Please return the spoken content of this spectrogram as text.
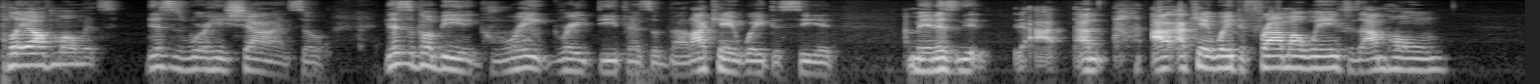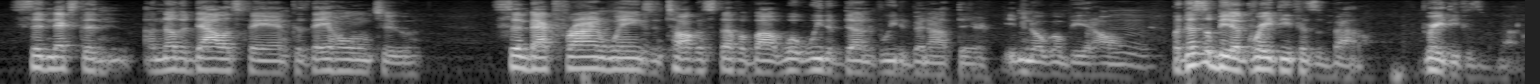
playoff moments. This is where he shines. So this is going to be a great, great defensive battle. I can't wait to see it. I mean, it's I, I'm I, I can't wait to fry my wings because I'm home, sitting next to another Dallas fan because they home too, sitting back frying wings and talking stuff about what we'd have done if we'd have been out there, even though we're gonna be at home. Mm. But this will be a great defensive battle. Great defensive battle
